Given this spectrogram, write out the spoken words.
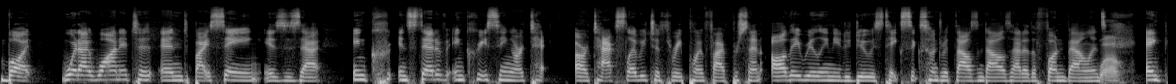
But what I wanted to end by saying is, is that inc- instead of increasing our ta- our tax levy to 3.5%, all they really need to do is take $600,000 out of the fund balance. Wow. And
